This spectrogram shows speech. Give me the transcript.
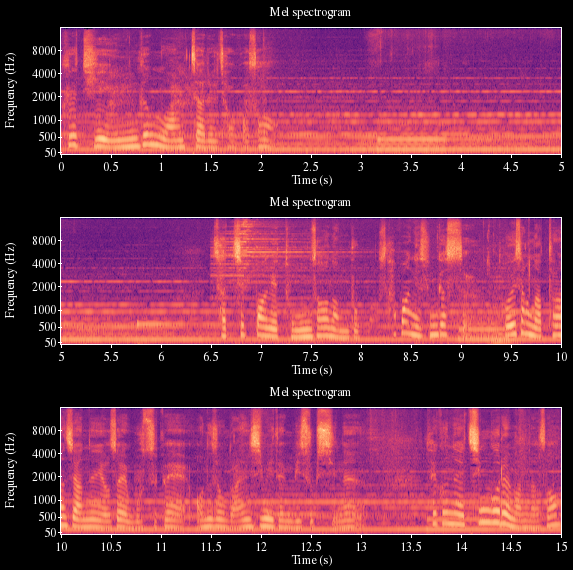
그 뒤에 임금 왕자를 적어서 자취방의 동서남북 사방에 숨겼어요. 더 이상 나타나지 않는 여자의 모습에 어느 정도 안심이 된 미숙 씨는 퇴근 후에 친구를 만나서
